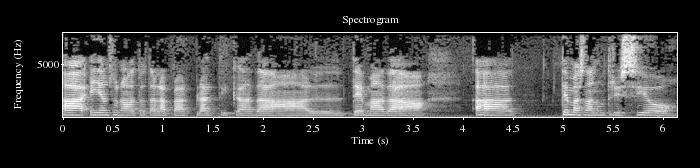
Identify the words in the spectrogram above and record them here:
Uh, ella ens donava tota la part pràctica del tema de uh, temes de nutrició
